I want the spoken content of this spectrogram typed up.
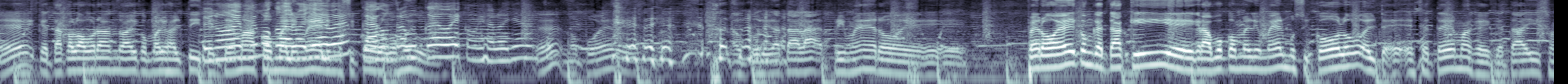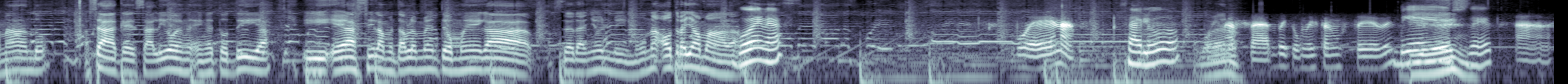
eh, que está colaborando ahí con varios artistas. Si no, el tema con lo lleve, que haga un trabuqueo ahí, como lo lleve. Eh, no puede. la autoridad está la, primero. Eh, eh. Pero él con que está aquí, eh, grabó con Melio Mel, musicólogo, el ese tema que, que, está ahí sonando. O sea, que salió en, en, estos días. Y es así, lamentablemente Omega se dañó el mismo. Una Otra llamada. Buenas. Buenas. Saludos. Buenas tardes, ¿cómo están ustedes? Bien, Bien. usted? Ah,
